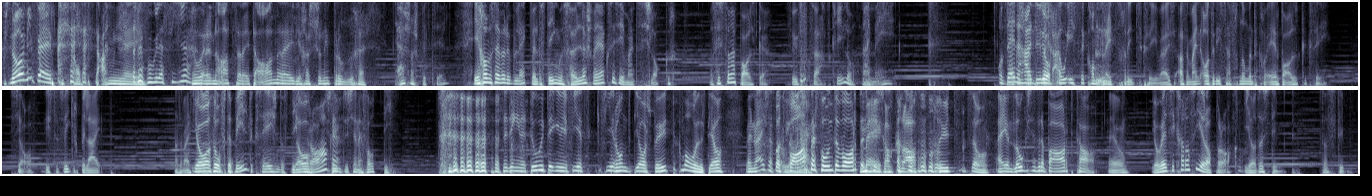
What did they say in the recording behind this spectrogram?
Bist noch nicht fertig? Verdammt, hey. Das ist ein fauler Sieg. Nur eine Nazareth Anerei, die kannst du schon nicht brauchen. Ja, ist noch speziell. Ich habe mir es eben überlegt, weil das Ding muss höllenschwer gewesen sein. Ich meine, das ist locker. Was ist da ein Balken? 50, 60 Kilo? Nein, mehr. Und dann ist sie natürlich auch ist es ein komplettes Kreuz gewesen, weißt? Also mein, oder ist es einfach nur der Querbalken gewesen? Ja, ist das wirklich beleidigt? Also weißt Ja, was also auf den? Bildern siehst du das Ding Ja, tragen. stimmt, das ist ein Foto. das hat irgendein Dude irgendwie 40, 400 Jahre später gemalt, ja. Wenn weißt was? Wo die Farbe erfunden worden Mega krasses Kreuz und so. Hey, und logisch hat er einen Bart gehabt. Ja. Ja, weil sie keinen Rasierapparat ja, das stimmt. Das stimmt.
